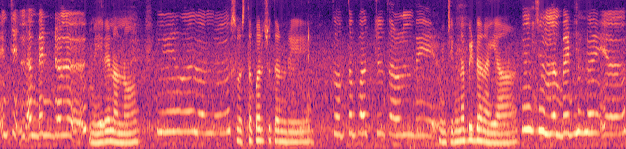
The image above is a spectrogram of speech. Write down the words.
నీ చిన్న బిడ్డలు. మీరే నన్ను స్వస్థపరచు తండ్రి. నీ చిన్న బిడ్డనయ్యా. నీ చిన్న బిడ్డనయ్యా.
